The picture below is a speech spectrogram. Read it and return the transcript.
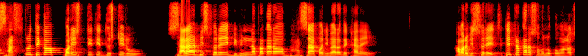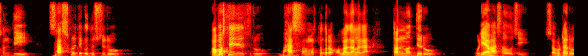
ସାଂସ୍କୃତିକ ପରିସ୍ଥିତି ଦୃଷ୍ଟିରୁ ସାରା ବିଶ୍ୱରେ ବିଭିନ୍ନ ପ୍ରକାର ଭାଷା ପରିବାର ଦେଖାଯାଏ। ଆମର ବିଶ୍ୱରେ ଯେତେ ପ୍ରକାର ସବୁ ଲୋକମାନେ ଅଛନ୍ତି ସାଂସ୍କୃତିକ ଦୃଷ୍ଟିରୁ ଅବସ୍ଥିତି ଦୃଷ୍ଟିରୁ ଭାଷା ସମସ୍ତଙ୍କର ଅଲଗା ଅଲଗା। ତନ୍ମଧ୍ୟରୁ ଓଡ଼ିଆ ଭାଷା ହଉଛି ସବୁଠାରୁ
